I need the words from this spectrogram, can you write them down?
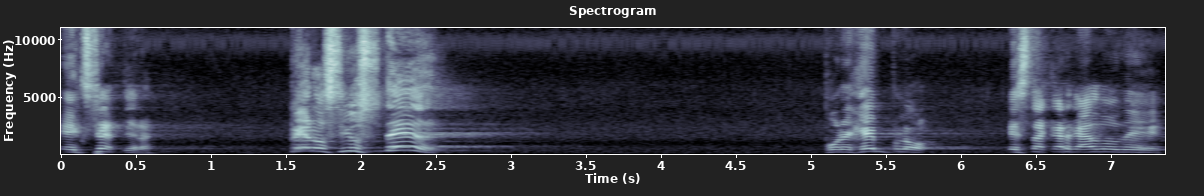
etcétera. Pero si usted, por ejemplo, está cargado de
